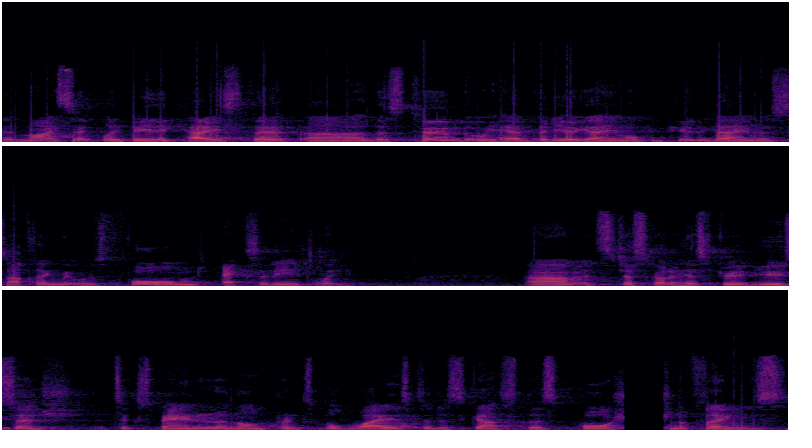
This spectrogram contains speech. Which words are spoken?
It might simply be the case that uh, this term that we have, video game or computer game, is something that was formed accidentally. Um, it's just got a history of usage. It's expanded in non-principled ways to discuss this portion of things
